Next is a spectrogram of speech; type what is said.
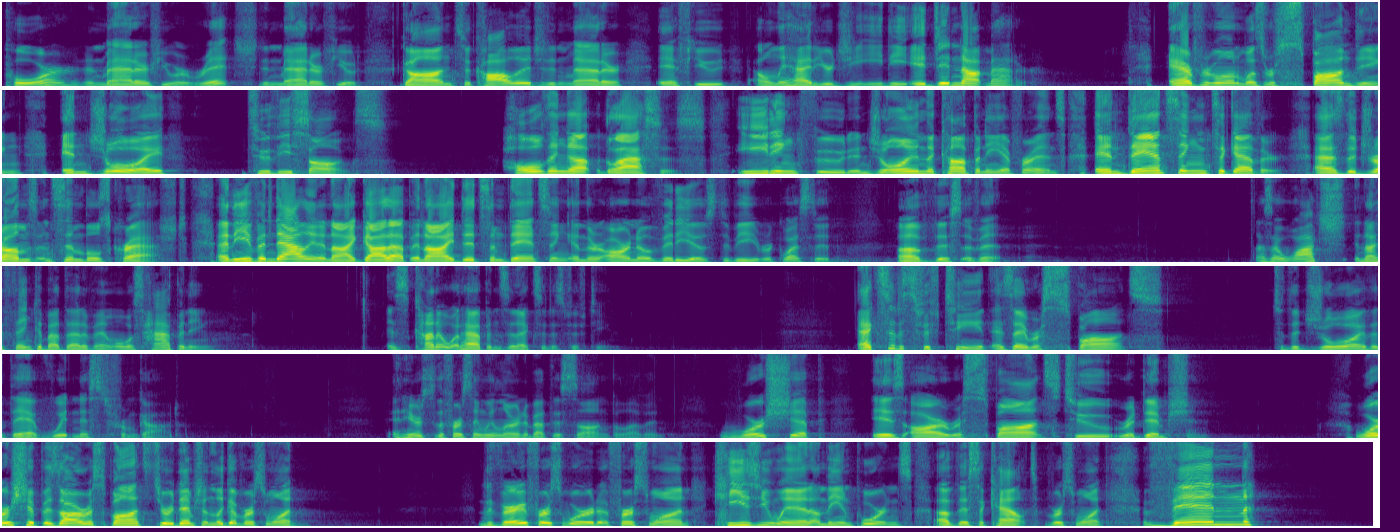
poor. It didn't matter if you were rich. It didn't matter if you had gone to college. It didn't matter if you only had your GED. It did not matter. Everyone was responding in joy to these songs holding up glasses, eating food, enjoying the company of friends, and dancing together as the drums and cymbals crashed. And even Nally and I got up and I did some dancing, and there are no videos to be requested of this event. As I watch and I think about that event, what was happening is kind of what happens in Exodus 15. Exodus 15 is a response to the joy that they have witnessed from God. And here's the first thing we learn about this song, beloved worship is our response to redemption. Worship is our response to redemption. Look at verse 1. The very first word of verse 1 keys you in on the importance of this account. Verse 1. Then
